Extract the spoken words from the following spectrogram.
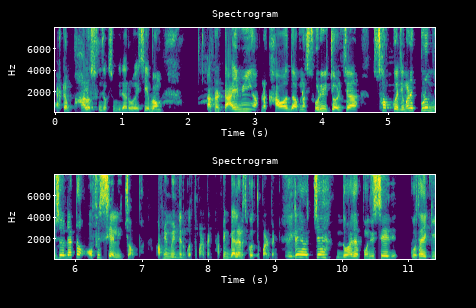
একটা ভালো সুযোগ সুবিধা রয়েছে এবং আপনার টাইমিং আপনার খাওয়া দাওয়া আপনার শরীর চর্চা সব কাজে মানে পুরো বিষয়টা একটা অফিসিয়ালি জব আপনি মেনটেন করতে পারবেন, আপনি ব্যালেন্স করতে পারবেন। এটাই হচ্ছে দু হাজার পঁচিশে কোথায় কি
